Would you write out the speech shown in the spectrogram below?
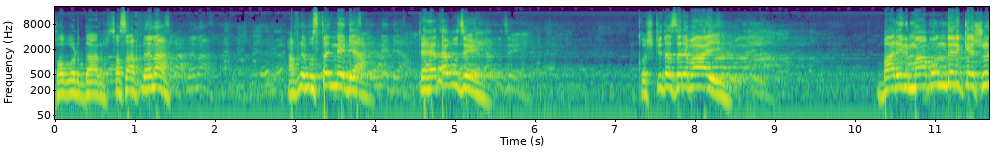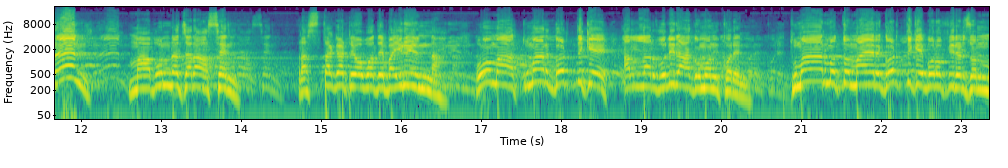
খবরদার। চাচা, আপনি না? আপনি বুঝতেন না দিয়া? টেহারা বুঝে। কষ্টিত আছে রে ভাই। বাড়ির মা বোনদেরকে শুনেন? মা বোনরা যারা আছেন, রাস্তাঘাটে অবাধে বাইরেন না। ও মা, তোমার ঘর থেকে আল্লাহর বলির আগমন করেন। তোমার মতো মায়ের ঘর থেকে বড় পীরের জন্ম।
